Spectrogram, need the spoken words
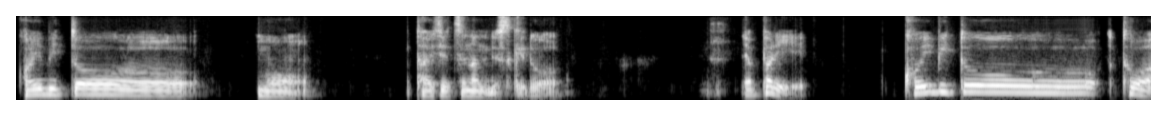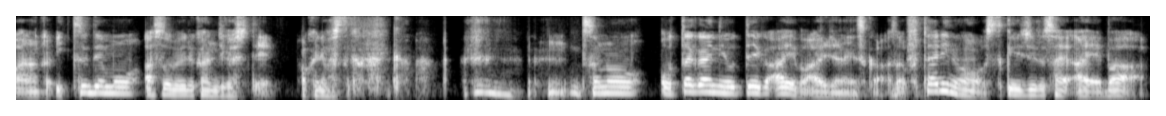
恋人も大切なんですけど、やっぱり恋人とはなんかいつでも遊べる感じがして、わかりますか？なんかそのお互いの予定が合えば会えるじゃないですか。二人のスケジュールさえ合えば、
